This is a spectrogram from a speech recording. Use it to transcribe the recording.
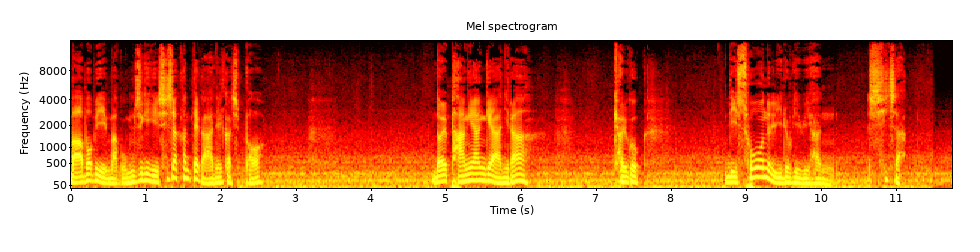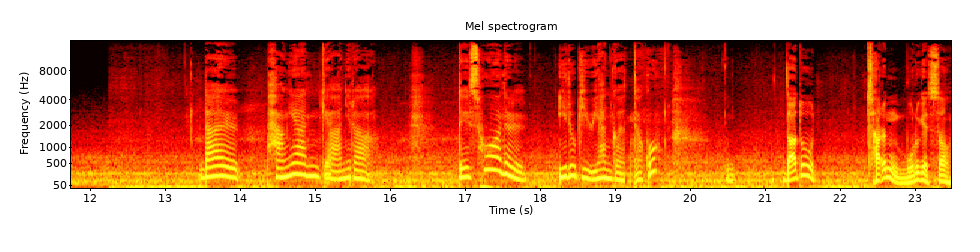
마법이 막 움직이기 시작한 때가 아닐까 싶어. 널 방해한 게 아니라 결국 네 소원을 이루기 위한 시작. 날 방해한 게 아니라 내 소원을 이루기 위한 거였다고? 나도 잘은 모르겠어.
